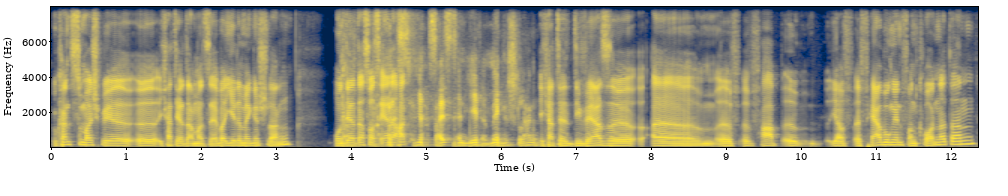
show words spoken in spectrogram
du kannst zum Beispiel, äh, ich hatte ja damals selber jede Menge Schlangen. Und der, das, was er da hat, Was, heißt denn jede Menge Schlangen? ich hatte diverse ähm, äh, Farb, äh, ja, Färbungen von Kornnattern.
